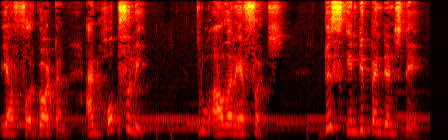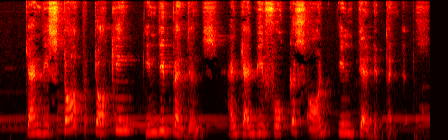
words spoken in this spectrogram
we have forgotten, and hopefully through our efforts, this Independence Day, can we stop talking independence and can we focus on interdependence?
